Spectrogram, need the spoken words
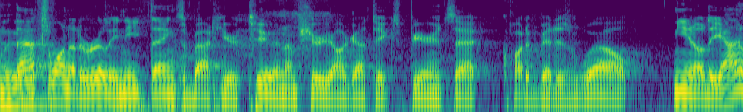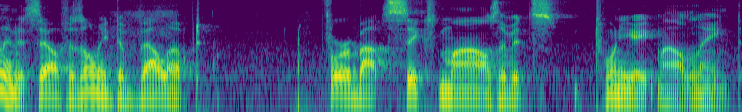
that, that's one of the really neat things about here too, and I'm sure y'all got to experience that quite a bit as well. You know, the island itself is only developed for about six miles of its 28 mile length,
